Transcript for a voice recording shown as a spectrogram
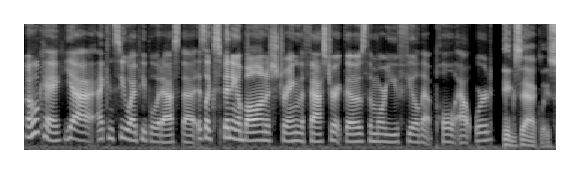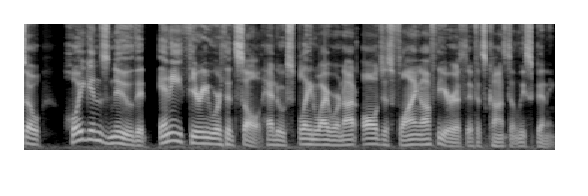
Okay, yeah, I can see why people would ask that. It's like spinning a ball on a string. The faster it goes, the more you feel that pull outward. Exactly. So Huygens knew that any theory worth its salt had to explain why we're not all just flying off the Earth if it's constantly spinning.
